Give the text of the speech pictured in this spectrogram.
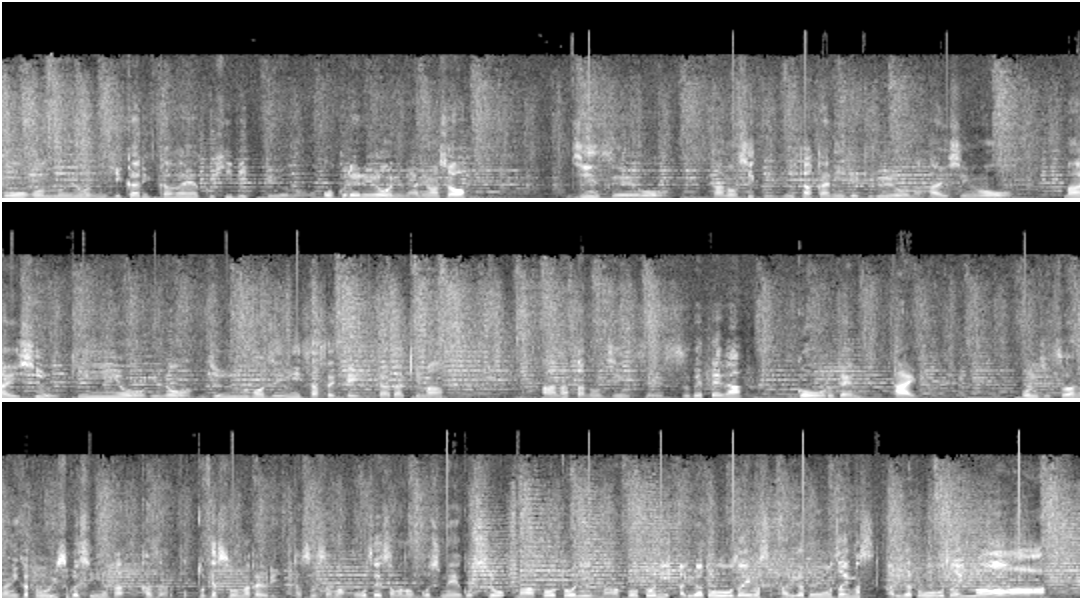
黄金のように光り輝く日々っていうのを送れるようになりましょう。人生を楽しく豊かにできるような配信を毎週金曜日の15時にさせていただきます。あなたの人生すべてがゴールデンタイム。本日は何かとお忙しい中数あるポッドキャストの中より多数様大勢様のご指名ご視聴誠に誠にありがとうございます。ありがとうございます。ありがとうございます。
